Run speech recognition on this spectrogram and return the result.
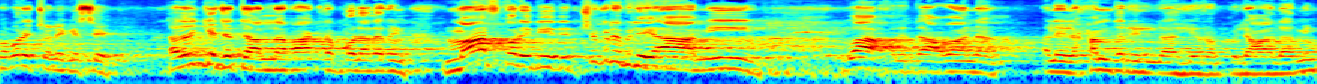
কবরে চলে গেছে, তাদেরকে যাতে আল্লাহ বাকরাব আলমিন মাফ করে দিয়ে দেন। সকলে বলি, আমিন। ওয়া আলহামদুলিল্লাহ রবিল আলমিন।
